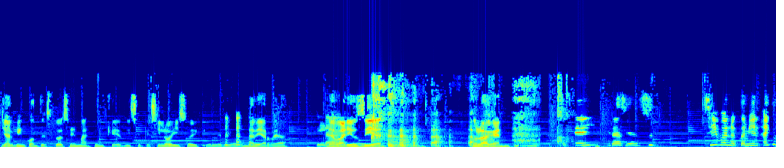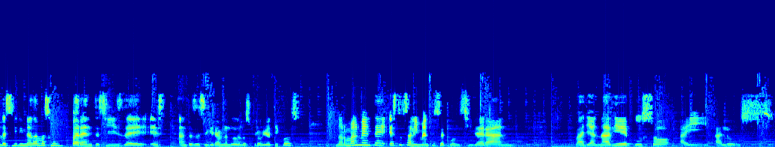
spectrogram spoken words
y alguien contestó esa imagen que dice que sí lo hizo y que le dio una diarrea de varios días. No lo hagan. Ok, gracias. Sí, bueno, también hay que decir, y nada más un paréntesis de antes de seguir hablando de los probióticos. Normalmente estos alimentos se consideran, vaya, nadie puso ahí a los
